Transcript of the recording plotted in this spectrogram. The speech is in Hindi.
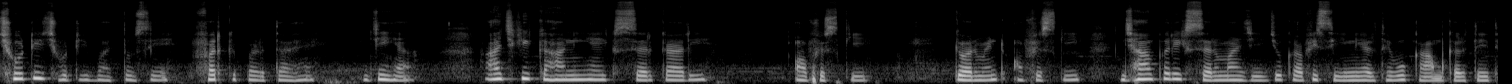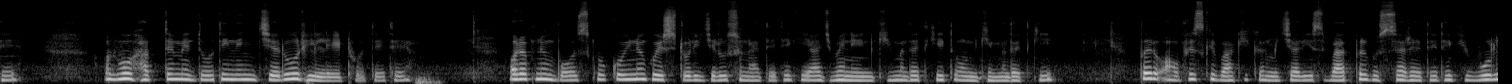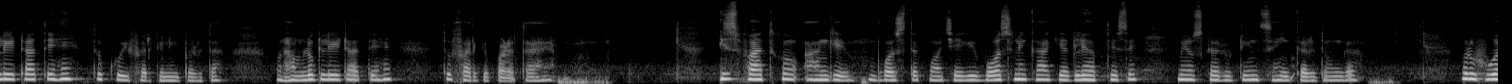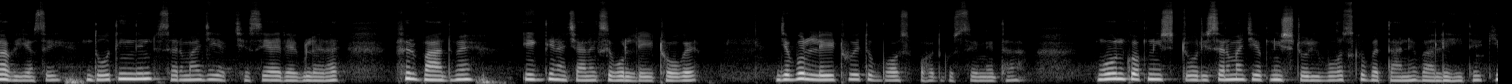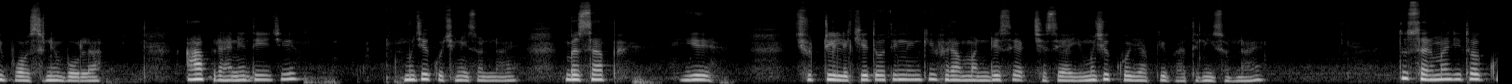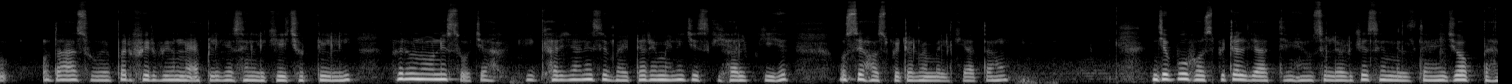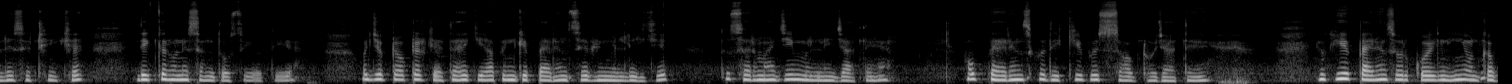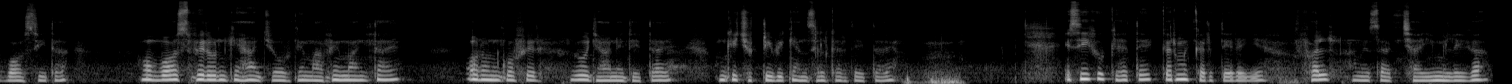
छोटी छोटी बातों से फ़र्क पड़ता है। जी हाँ आज की कहानी है एक सरकारी ऑफ़िस की, गवर्नमेंट ऑफ़िस की, जहाँ पर एक शर्मा जी, जो काफ़ी सीनियर थे, वो काम करते थे और वो हफ़्ते में दो तीन दिन ज़रूर ही लेट होते थे और अपने बॉस को कोई ना कोई स्टोरी ज़रूर सुनाते थे कि आज मैंने इनकी मदद की तो उनकी मदद की। पर ऑफ़िस के बाकी कर्मचारी इस बात पर गुस्सा रहते थे कि वो लेट आते हैं तो कोई फ़र्क नहीं पड़ता। और हम लोग लेट आते हैं तो फ़र्क पड़ता है। इस बात को आगे बॉस तक पहुंचेगी। बॉस ने कहा कि अगले हफ़्ते से मैं उसका रूटीन सही कर दूँगा। और हुआ भी ऐसे। दो तीन दिन शर्मा जी अच्छे से आए, रेगुलर आए। फिर बाद में एक दिन अचानक से वो लेट हो गए। जब वो लेट हुए तो बॉस बहुत गुस्से में था। वो उनको अपनी स्टोरी शर्मा जी अपनी स्टोरी बॉस को बताने वाले ही थे कि बॉस ने बोला, आप रहने दीजिए, मुझे कुछ नहीं सुनना है। बस आप ये छुट्टी लिखिए दो तीन दिन की, फिर आप मंडे से अच्छे से आइए, मुझे कोई आपकी बात नहीं सुनना है। तो शर्मा जी तो उदास हुए, पर फिर भी उन्होंने एप्लीकेशन लिखी, छुट्टी ली। फिर उन्होंने सोचा कि घर जाने से बेटर है, मैंने जिसकी हेल्प की है उससे हॉस्पिटल में मिल के आता हूँ। जब वो हॉस्पिटल जाते हैं, उस लड़के से मिलते हैं, जो अब पहले से ठीक है, देखकर उन्हें संतोषी होती है। और जब डॉक्टर कहता है कि आप इनके पेरेंट्स से भी मिल लीजिए तो शर्मा जी मिलने जाते हैं। और पेरेंट्स को देख के वो सॉफ्ट हो जाते हैं, क्योंकि ये पेरेंट्स और कोई नहीं, उनका बॉस ही था। और बॉस फिर उनके हाथ जोड़ के माफ़ी माँगता है और उनको फिर रोज़ आने देता है। उनकी छुट्टी भी कैंसिल कर देता है। इसी को कहते हैं कर्म करते रहिए। फल हमेशा अच्छा ही मिलेगा।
